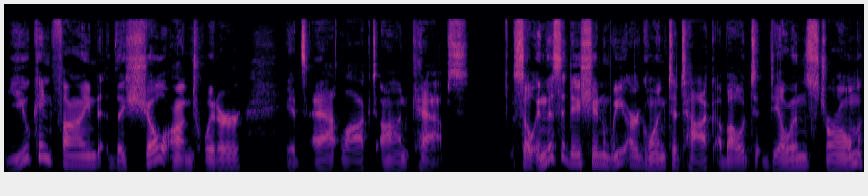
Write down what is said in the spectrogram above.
You can find the show on Twitter. It's at Locked On Caps. So, in this edition, we are going to talk about Dylan Strome.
